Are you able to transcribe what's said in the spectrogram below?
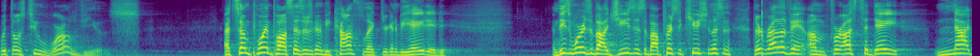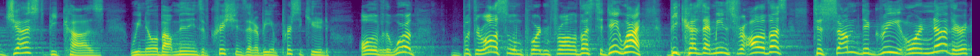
with those two worldviews. At some point, Paul says there's going to be conflict, you're going to be hated. And these words about Jesus, about persecution, listen, they're relevant um, for us today, not just because we know about millions of Christians that are being persecuted all over the world, but they're also important for all of us today. Why? Because that means for all of us, to some degree or another,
